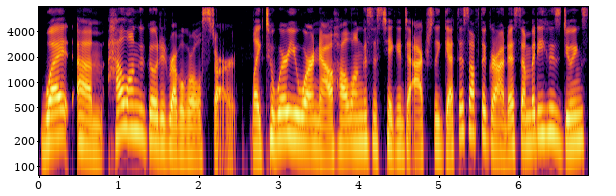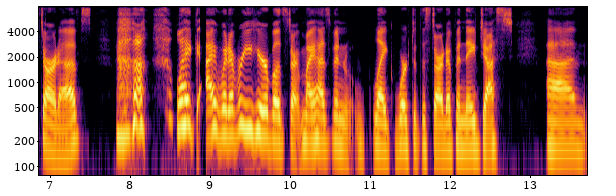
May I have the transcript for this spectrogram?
What, um, how long ago did Rebel Girls start? Like to where you are now, how long has this taken to actually get this off the ground as somebody who's doing startups? like I whatever you hear about start my husband like worked with the startup and they just um,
